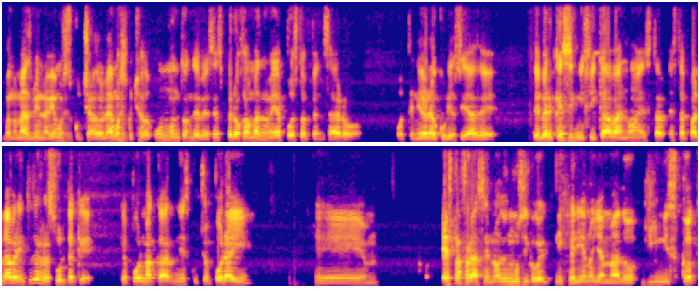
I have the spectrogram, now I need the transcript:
bueno, más bien la habíamos escuchado, la hemos escuchado un montón de veces, pero jamás me había puesto a pensar o, o tenido la curiosidad de, de, ver qué significaba, ¿no? Esta, esta palabra. Entonces resulta que, que Paul McCartney escuchó por ahí eh, esta frase, ¿no? De un músico nigeriano llamado Jimmy Scott,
